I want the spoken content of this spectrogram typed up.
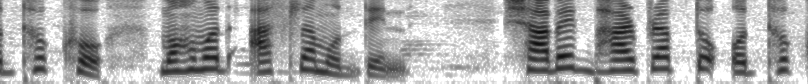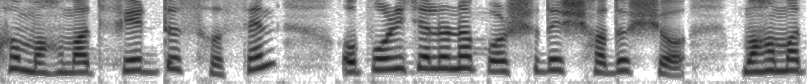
অধ্যক্ষ মোহাম্মদ আসলাম উদ্দিন সাবেক ভারপ্রাপ্ত অধ্যক্ষ মোহাম্মদ ফেরদোস হোসেন ও পরিচালনা পর্ষদের সদস্য মোহাম্মদ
